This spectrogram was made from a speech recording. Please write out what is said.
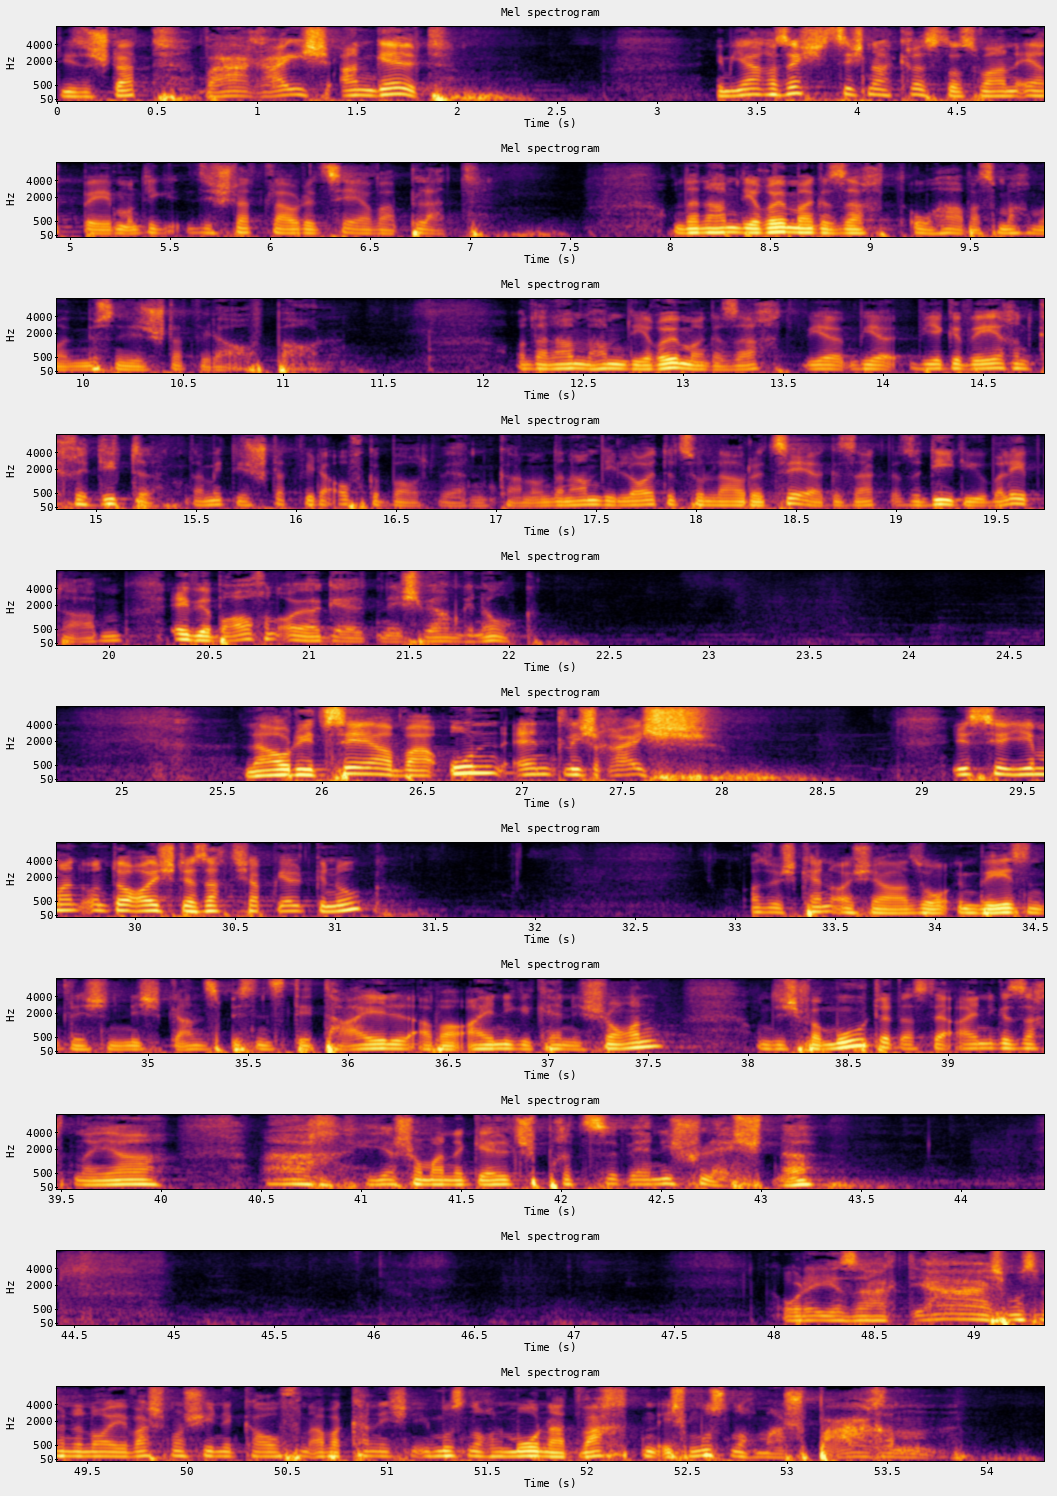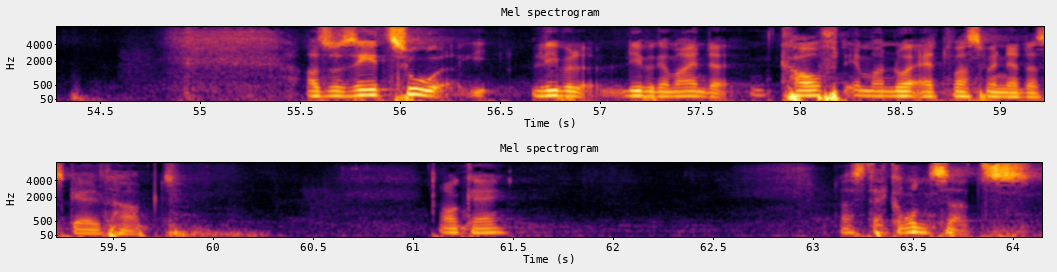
Diese Stadt war reich an Geld. Im Jahre 60 nach Christus war ein Erdbeben und die, die Stadt Laodicea war platt. Und dann haben die Römer gesagt, oha, was machen wir? Wir müssen diese Stadt wieder aufbauen. Und dann haben, haben die Römer gesagt, wir, wir, wir gewähren Kredite, damit die Stadt wieder aufgebaut werden kann. Und dann haben die Leute zu Laodicea gesagt, also die, die überlebt haben, ey, wir brauchen euer Geld nicht, wir haben genug. Laodicea war unendlich reich. Ist hier jemand unter euch, der sagt, ich habe Geld genug? Also ich kenne euch ja so im Wesentlichen nicht ganz bis ins Detail, aber einige kenne ich schon. Und ich vermute, dass der einige sagt, na ja, ach, hier schon mal eine Geldspritze wäre nicht schlecht, ne? Oder ihr sagt, ja, ich muss mir eine neue Waschmaschine kaufen, aber kann ich, ich muss noch einen Monat warten, ich muss noch mal sparen. Also seht zu, liebe, liebe Gemeinde, kauft immer nur etwas, wenn ihr das Geld habt. Okay? Das ist der Grundsatz.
